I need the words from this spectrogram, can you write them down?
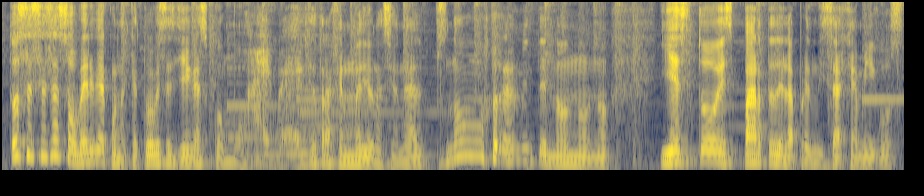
Entonces esa soberbia con la que tú a veces llegas como, ay, güey, yo trabajé en un medio nacional, pues no, realmente no, no, no. Y esto es parte del aprendizaje, amigos,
